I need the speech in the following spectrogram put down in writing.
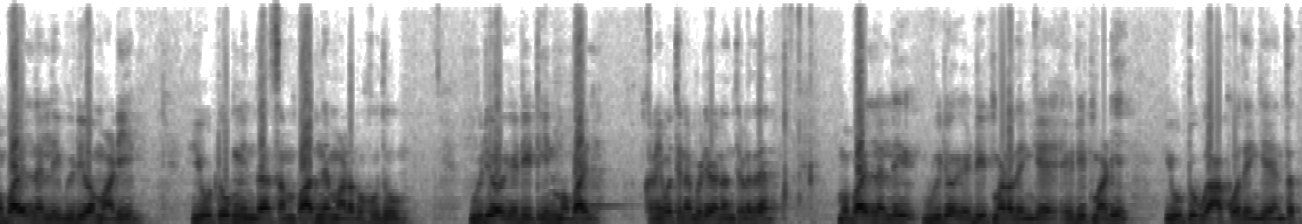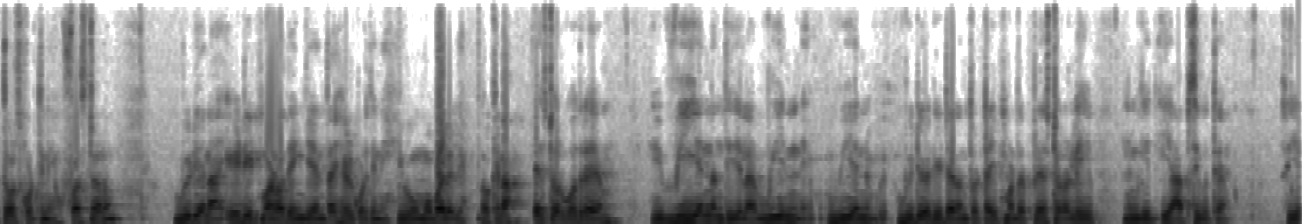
ಮೊಬೈಲ್ನಲ್ಲಿ ವಿಡಿಯೋ ಮಾಡಿ ಯೂಟ್ಯೂಬ್ನಿಂದ ಸಂಪಾದನೆ ಮಾಡಬಹುದು. Video edit in mobile. ಕಣ, ಇವತ್ತಿನ ವಿಡಿಯೋ ಏನಂತ ಹೇಳಿದ್ರೆ, ಮೊಬೈಲ್ನಲ್ಲಿ ವಿಡಿಯೋ ಎಡಿಟ್ ಮಾಡೋದು ಹೆಂಗೆ, ಎಡಿಟ್ ಮಾಡಿ ಯೂಟ್ಯೂಬ್ಗೆ ಹಾಕೋದು ಹೆಂಗೆ ಅಂತ ತೋರಿಸ್ಕೊಡ್ತೀನಿ. ಫಸ್ಟ್ ನಾನು ವಿಡಿಯೋನ ಎಡಿಟ್ ಮಾಡೋದು ಹೆಂಗೆ ಅಂತ ಹೇಳ್ಕೊಡ್ತೀನಿ ಇವು ಮೊಬೈಲಲ್ಲಿ. ಓಕೆನಾ ಪ್ಲೇಸ್ಟೋರ್ಗೆ ಹೋದರೆ ಈ ವಿ ಎನ್ ಅಂತಿದೆಯಲ್ಲ V N V N video editor ಅಂತ ಟೈಪ್ ಮಾಡಿದ್ರೆ ಪ್ಲೇಸ್ಟೋರಲ್ಲಿ ನಿಮಗೆ ಈ ಆ್ಯಪ್ ಸಿಗುತ್ತೆ. ಸೊ ಈ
